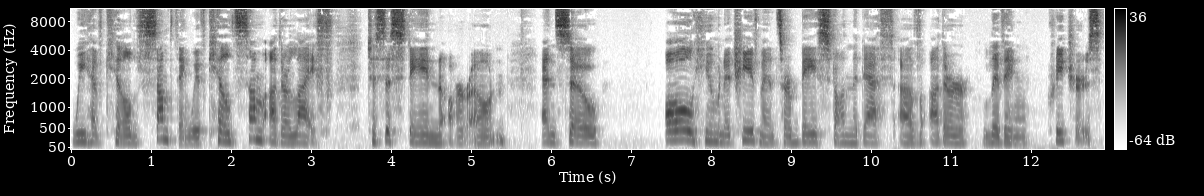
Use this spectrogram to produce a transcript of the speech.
we have killed something. We've killed some other life to sustain our own. And so all human achievements are based on the death of other living creatures.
